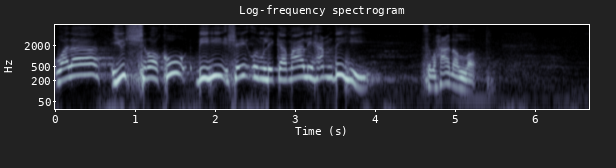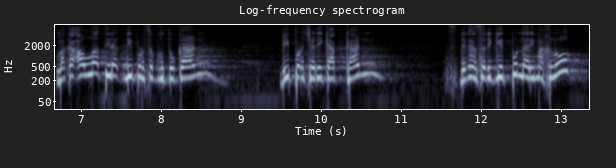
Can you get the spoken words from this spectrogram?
Wala yushraku bihi syai'un likamali hamdihi. Subhanallah. Maka Allah tidak dipersekutukan, dipersyarikatkan dengan sedikit pun dari makhluk.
